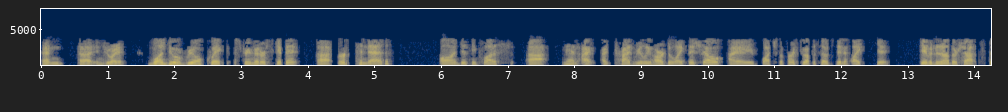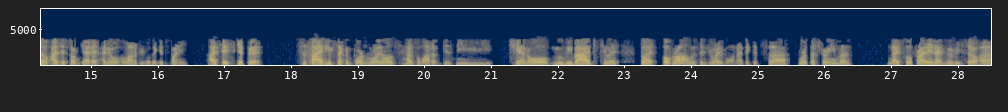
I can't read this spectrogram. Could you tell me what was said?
and uh, enjoy it. One, do a real quick stream it or skip it. Uh, Earth to Ned on Disney Plus. Uh, man, I I tried really hard to like this show. I watched the first two episodes, didn't like it, gave it another shot. Still, I just don't get it. I know a lot of people think it's funny. I say skip it. Society of Second Born Royals has a lot of Disney Channel movie vibes to it, but overall it was enjoyable, and I think it's uh, worth a stream. A nice little Friday night movie. So, uh,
